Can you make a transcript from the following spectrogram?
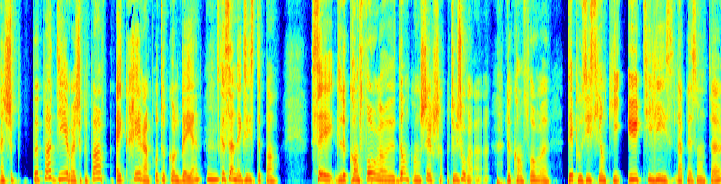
Je ne peux pas dire, je ne peux pas écrire un protocole BN mm. parce que ça n'existe pas c'est le confort. Euh, donc, on cherche toujours euh, le confort euh, des positions qui utilisent la pesanteur,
